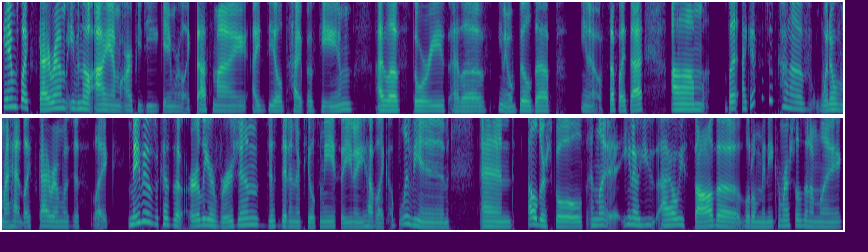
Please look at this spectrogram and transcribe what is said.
games like Skyrim, even though I am RPG gamer, like that's my ideal type of game. I love stories. I love, you know, build up, you know, stuff like that. Um, but I guess it just kind of went over my head. Like Skyrim was just like maybe it was because the earlier versions just didn't appeal to me. So, you know, you have like Oblivion and Elder Scrolls and like you know, you I always saw the little mini commercials and I'm like,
